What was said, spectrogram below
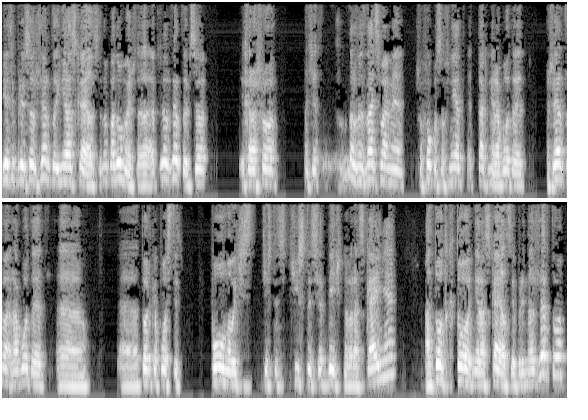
если принесешь жертву и не раскаялся, ну подумаешь, а принес жертву и все, и хорошо. Значит, должны знать с вами, что фокусов нет, это так не работает. Жертва работает э, э, только после полного чисто, чистосердечного раскаяния, а тот, кто не раскаялся и принес жертву,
